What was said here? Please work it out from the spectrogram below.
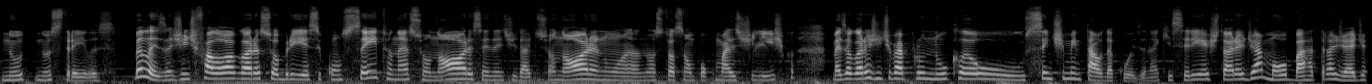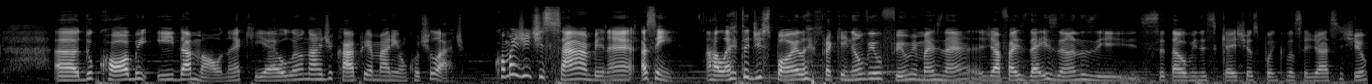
no, nos trailers. Beleza, a gente falou agora sobre esse conceito, né, sonoro, essa identidade sonora, numa, numa situação um pouco mais estilística, mas agora a gente vai pro núcleo sentimental da coisa, né, que seria a história de amor barra tragédia uh, do Cobb e da Mal, né? Que é o Leonardo DiCaprio e a Marion Cotillard. Como a gente sabe, né? Assim, alerta de spoiler para quem não viu o filme, mas né, já faz 10 anos e você tá ouvindo esse cast, eu suponho que você já assistiu.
